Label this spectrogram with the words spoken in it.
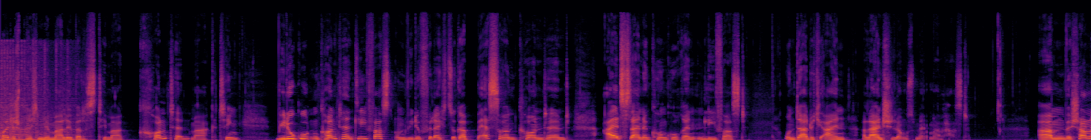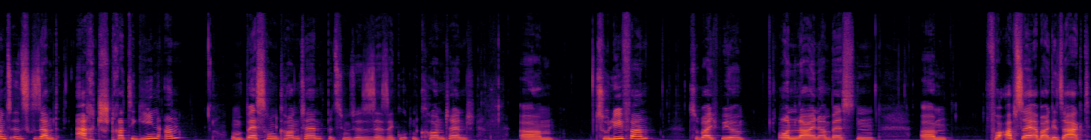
Heute sprechen wir mal über das Thema Content Marketing, wie du guten Content lieferst und wie du vielleicht sogar besseren Content als deine Konkurrenten lieferst und dadurch ein Alleinstellungsmerkmal hast. Ähm, wir schauen uns insgesamt acht Strategien an, um besseren Content bzw. sehr, sehr guten Content ähm, zu liefern. Zum Beispiel online am besten. Ähm, vorab sei aber gesagt,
